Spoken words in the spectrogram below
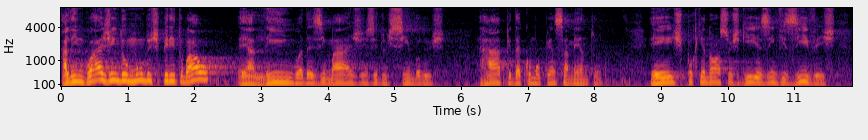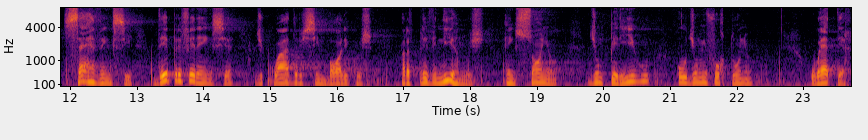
A linguagem do mundo espiritual é a língua das imagens e dos símbolos, rápida como o pensamento. Eis porque nossos guias invisíveis servem-se, de preferência, de quadros simbólicos para prevenir-nos em sonho de um perigo ou de um infortúnio. O éter,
